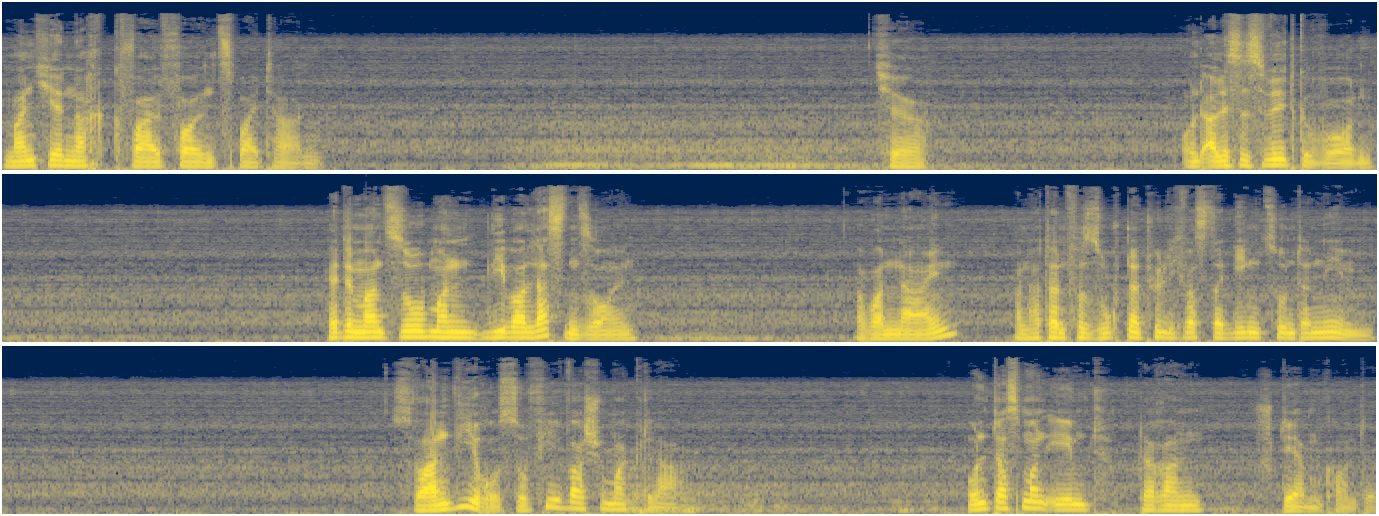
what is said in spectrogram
manche nach qualvollen zwei Tagen. Tja. Und alles ist wild geworden. Hätte man es so man lieber lassen sollen. Aber nein, man hat dann versucht natürlich was dagegen zu unternehmen. Es war ein Virus, so viel war schon mal klar. Und dass man eben daran sterben konnte.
